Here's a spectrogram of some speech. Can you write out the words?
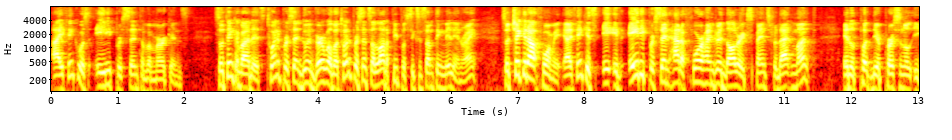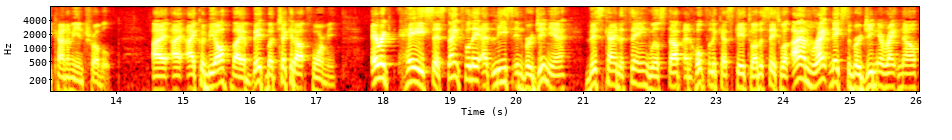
I think it was 80% of Americans. So think about this 20% doing very well, but 20% is a lot of people, 60 something million, right? So check it out for me. I think it's if 80% had a $400 expense for that month, it'll put their personal economy in trouble. I, I, I could be off by a bit, but check it out for me. Eric Hayes says, thankfully, at least in Virginia, this kind of thing will stop and hopefully cascade to other states. Well, I am right next to Virginia right now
